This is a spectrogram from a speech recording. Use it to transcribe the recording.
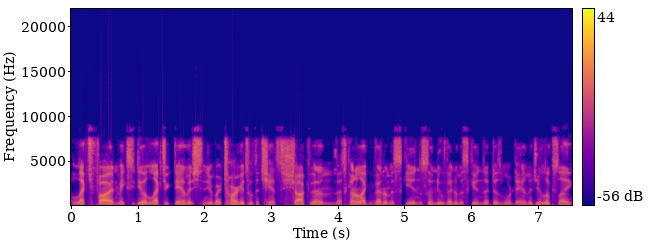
Electrified makes you deal electric damage to nearby targets with a chance to shock them. That's kind of like Venomous Skin, so new Venomous Skin that does more damage, it looks like.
